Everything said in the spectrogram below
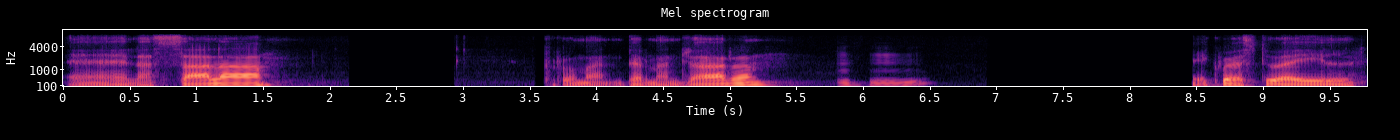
è la sala pro man- per mangiare Mhm. e questo è il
